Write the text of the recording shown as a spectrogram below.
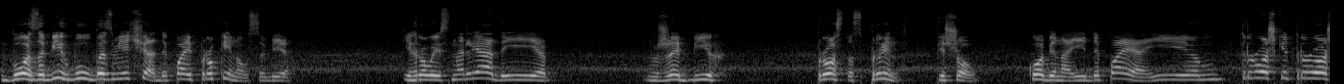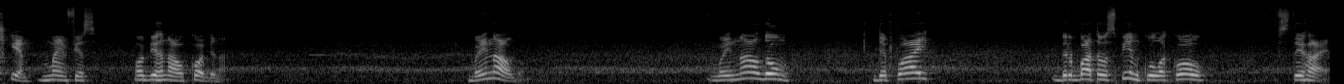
Бо забіг був без м'яча. Депай прокинув собі ігровий снаряд і вже біг. Просто спринт пішов. Кобіна і Депая, і трошки-трошки Мемфіс обігнав Кобіна. Вейналдум. Вейналдум. Депай. Бербатов спін, Кулаков встигає.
